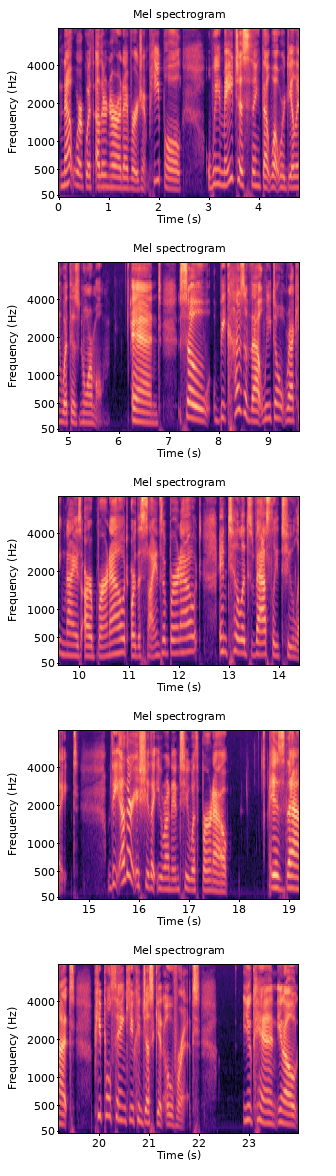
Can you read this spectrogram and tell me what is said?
network with other neurodivergent people, we may just think that what we're dealing with is normal. And so, because of that, we don't recognize our burnout or the signs of burnout until it's vastly too late. The other issue that you run into with burnout is that people think you can just get over it. You can, you know,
